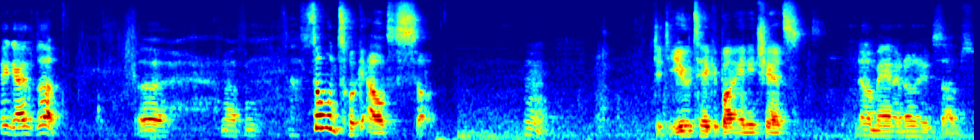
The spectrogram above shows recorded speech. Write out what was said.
Hey guys, what's up? Uh, nothing. Someone took Alex's sub. Hmm. Did you take it by any chance? No, man, I don't need subs.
